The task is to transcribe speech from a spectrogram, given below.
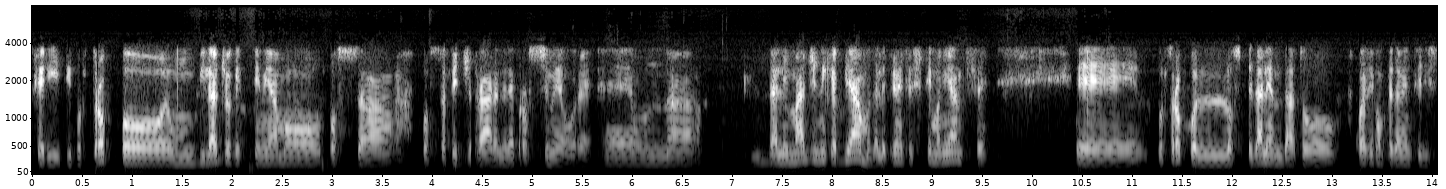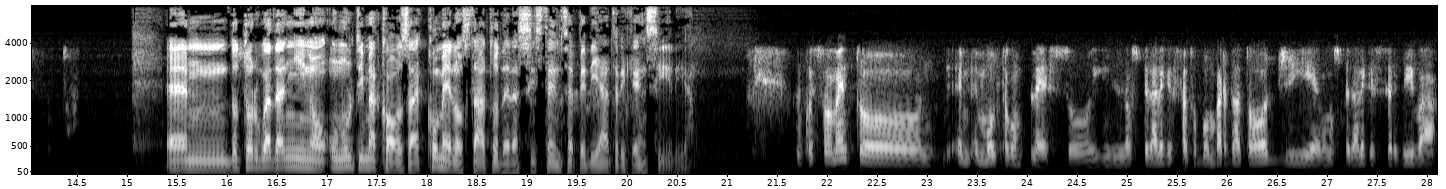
feriti, purtroppo è un bilancio che temiamo possa, possa peggiorare nelle prossime ore. Una, dalle immagini che abbiamo, dalle prime testimonianze, eh, purtroppo l'ospedale è andato quasi completamente distrutto. Eh, dottor Guadagnino, un'ultima cosa, com'è lo stato dell'assistenza pediatrica in Siria? In questo momento è, è, molto complesso. L'ospedale che è stato bombardato oggi è un ospedale che serviva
